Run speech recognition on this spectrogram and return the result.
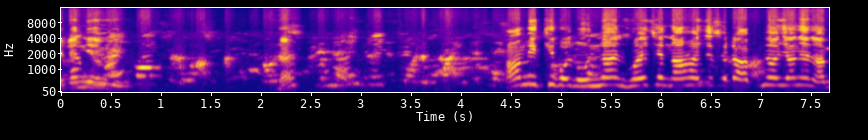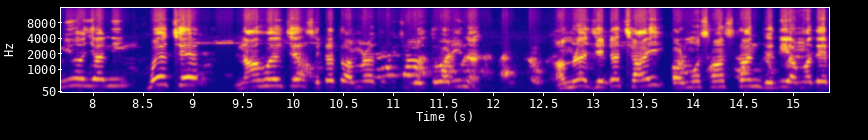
এটা নিয়ে আমি হ্যাঁ? আমি কি বলব, উন্নয়ন হয়েছে, না হয়েছে, সেটা আপনিও জানেন, আমিও জানি। হয়েছে, না হয়েছে, সেটা তো আমরা তো কিছু বলতে পারি না। আমরা যেটা চাই কর্মসংস্থান যদি আমাদের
